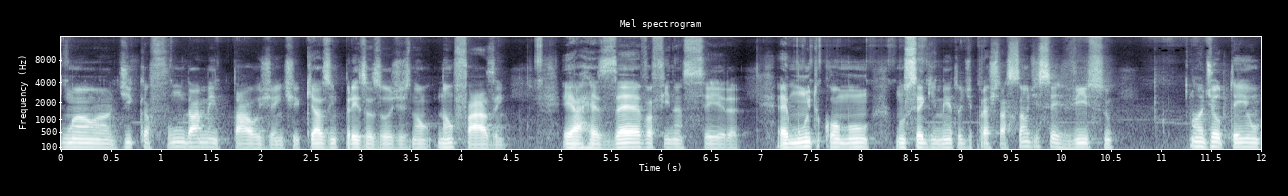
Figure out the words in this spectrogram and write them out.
Uma dica fundamental, gente, que as empresas hoje não, não fazem é a reserva financeira. É muito comum no segmento de prestação de serviço onde eu tenho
